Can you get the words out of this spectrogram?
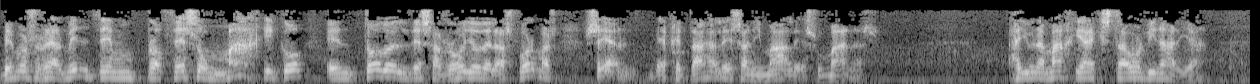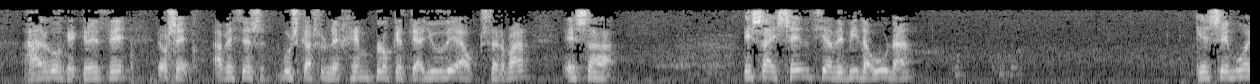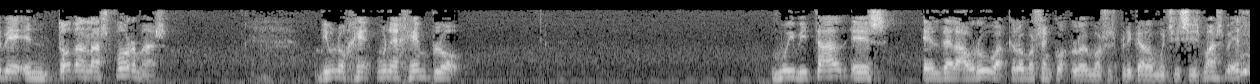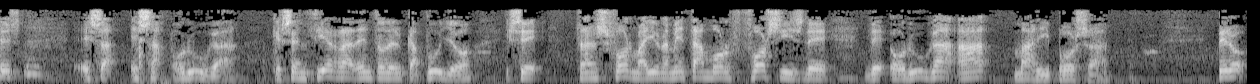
Vemos realmente un proceso mágico en todo el desarrollo de las formas, sean vegetales, animales, humanas. Hay una magia extraordinaria, algo que crece, no sé, a veces buscas un ejemplo que te ayude a observar esa, esa esencia de vida una que se mueve en todas las formas. De un, un ejemplo muy vital es el de la oruga, que lo hemos, lo hemos explicado muchísimas veces, esa, esa oruga que se encierra dentro del capullo y se transforma, hay una metamorfosis de, de oruga a mariposa. Pero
